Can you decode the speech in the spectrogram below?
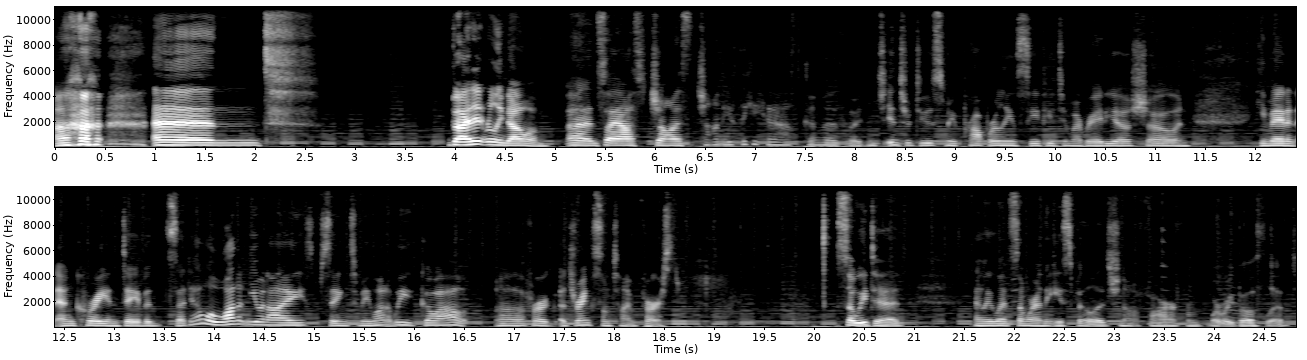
Uh, and but I didn't really know him, and so I asked John. I said, "John, do you think you could ask him if introduce me properly and see if he'd do my radio show?" And he made an inquiry, and David said, "Yeah, well, why don't you and I, saying to me, why don't we go out uh, for a, a drink sometime first? So we did, and we went somewhere in the East Village, not far from where we both lived.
